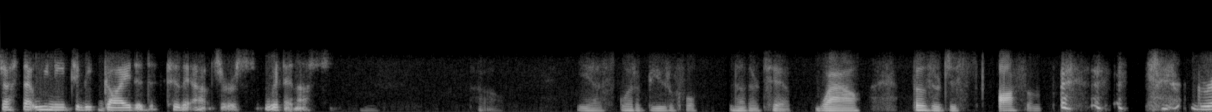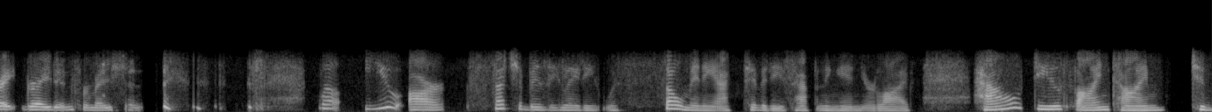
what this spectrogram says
just that we need to be guided to the answers within us. Oh, yes, what a beautiful another tip. Wow, those are just awesome. great, great information. well, you are such a busy lady with so many activities happening in your life. How do you find time to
